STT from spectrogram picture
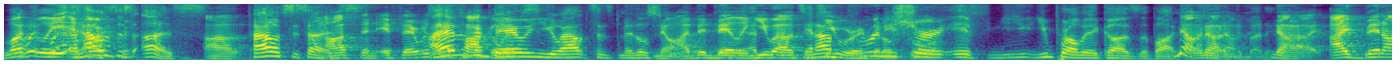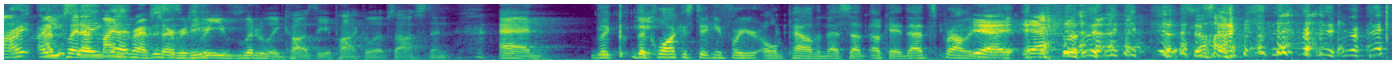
Luckily, Wait, wait, how our- is this us? Uh, how is this us? Austin, if there was an I haven't apocalypse, been bailing you out since middle school. No, I've been bailing and- you out since you were in middle school. I'm pretty sure if you, you probably caused the apocalypse. No, no, no, no, no. I've been on. Are- are I've played on Minecraft servers where you've literally caused the apocalypse, Austin. And The, the it- clock is ticking for your old pal to mess up. Okay, that's probably yeah, right. yeah. That's actually right.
